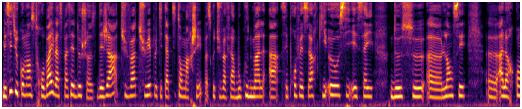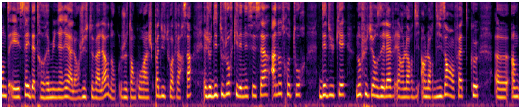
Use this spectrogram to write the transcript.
Mais si tu commences trop bas, il va se passer deux choses. Déjà, tu vas tuer petit à petit ton marché parce que tu vas faire beaucoup de mal à ces professeurs qui eux aussi essayent de se euh, lancer euh, à leur compte et essayent d'être rémunérés à leur juste valeur. Donc je t'encourage pas du tout à faire ça. Et je dis toujours qu'il est nécessaire à notre tour d'éduquer nos futurs élèves et en leur, en leur disant en fait que euh, un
